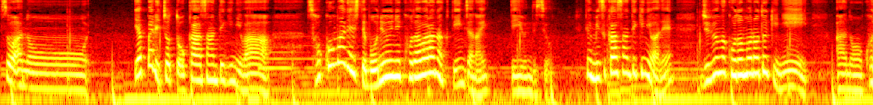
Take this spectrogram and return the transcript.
そうあのー、やっぱりちょっとお母さん的にはそこまでして母乳にこだわらなくていいんじゃないって言うんですよ。で水川さん的にはね自分が子供の時にあの粉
